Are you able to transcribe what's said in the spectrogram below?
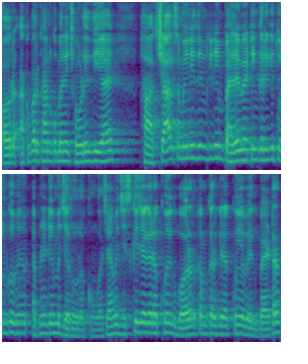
और अकबर खान को मैंने छोड़ ही दिया है। हाँ चाल समयनी दिन की टीम पहले बैटिंग करेगी तो उनको अपनी टीम में ज़रूर रखूँगा। चाहे मैं जिसकी जगह रखूँ, एक बॉलर कम करके रखूँ या एक बैटर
